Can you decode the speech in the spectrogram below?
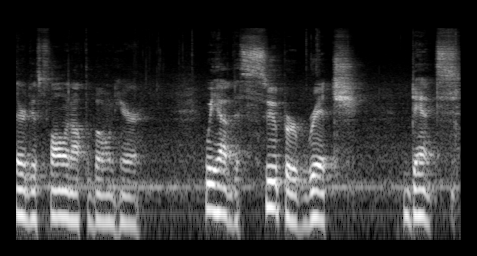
They're just falling off the bone here. We have the super rich, dense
